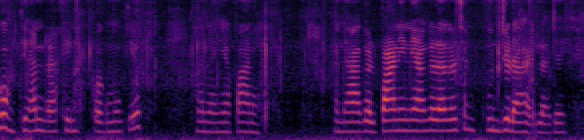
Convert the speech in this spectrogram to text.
ખૂબ ધ્યાન રાખીને પગ મૂક્યો અને અહીંયા પાણી. અને આગળ પાણીની આગળ આગળ છે ને કુંજડા હેલા જાય.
